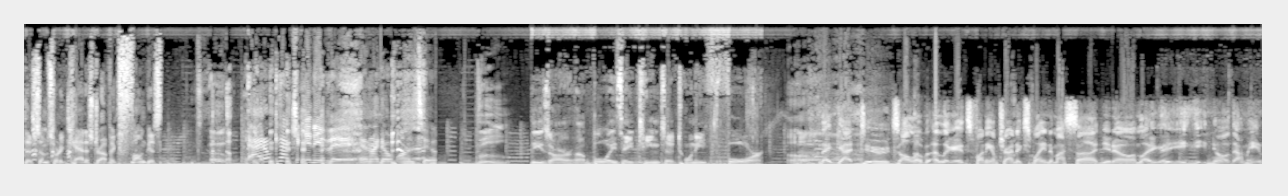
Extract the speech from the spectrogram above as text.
There's some sort of catastrophic fungus. I don't catch any of it, and I don't want to. These are uh, boys 18 to 24. They've got dudes all over. uh, Look, it's funny. I'm trying to explain to my son. You know, I'm like, you know, I mean,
